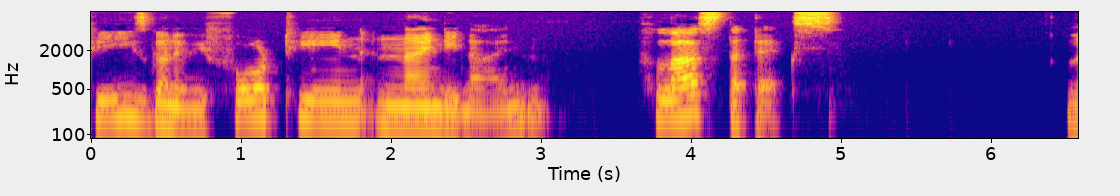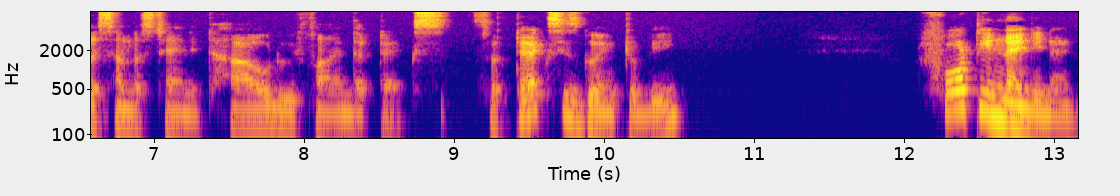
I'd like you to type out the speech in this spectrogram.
phi is gonna be 14.99 plus the tax. Let's understand it. How do we find the tax? So tax is going to be 14.99.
